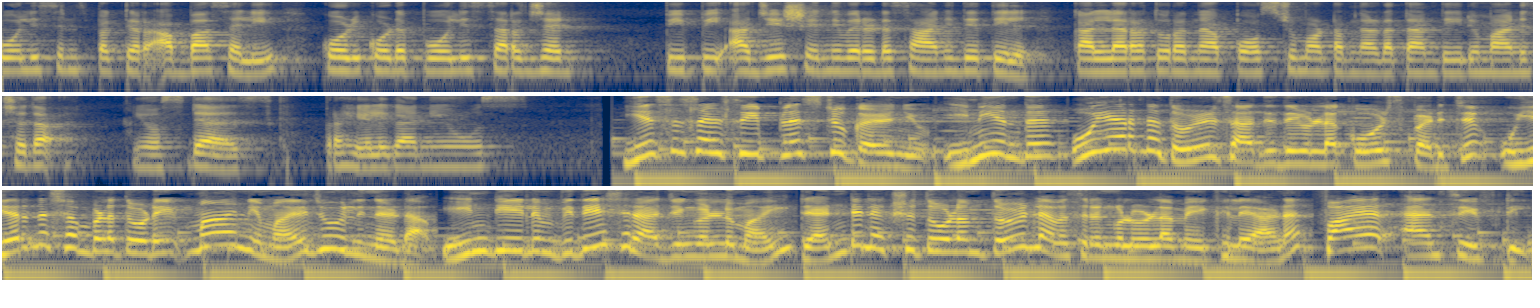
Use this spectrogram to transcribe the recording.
police inspector Abbas Ali Kozhikode police surgeon P P Ajesh എന്നിവരുടെ സാന്നിധ്യത്തിൽ കല്ലറ തുറന്ന് പോസ്റ്റ്മോർട്ടം നടത്താൻ തീരുമാനിച്ചത്. News desk Prahelika news. S S L C plus two കഴിഞ്ഞു. ഇനി എന്ത്? ഉയർന്ന തൊഴിൽ സാധ്യതയുള്ള കോഴ്സ് പഠിച്ച് ഉയർന്ന ശമ്പളത്തോടെ മാന്യമായ ജോലി നേടാം. ഇന്ത്യയിലും വിദേശ രാജ്യങ്ങളിലുമായി രണ്ട് ലക്ഷത്തോളം തൊഴിലവസരങ്ങളുള്ള മേഖലയാണ് ഫയർ ആൻഡ് സേഫ്റ്റി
